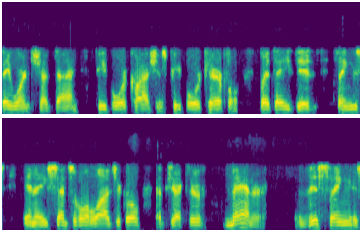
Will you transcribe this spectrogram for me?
They weren't shut down. People were cautious. People were careful, but they did things in a sensible, logical, objective manner. This thing is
